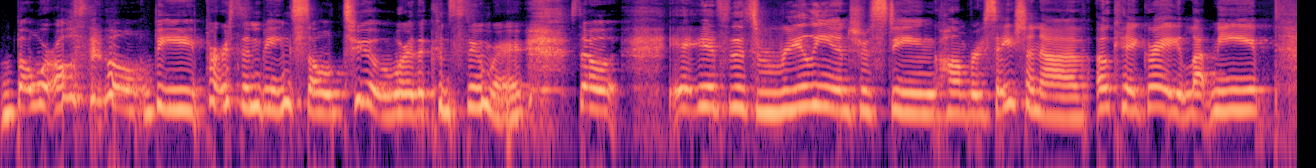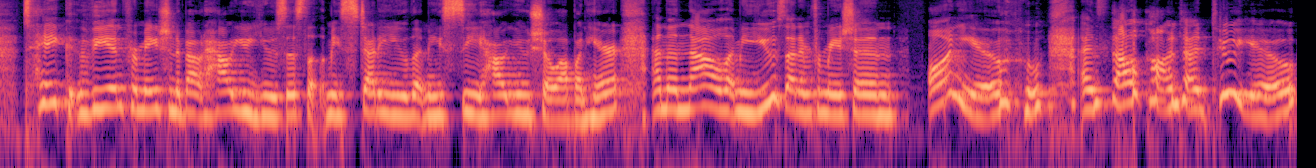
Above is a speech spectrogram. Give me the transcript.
but we're also the person being sold to. We're the consumer. So it's this really interesting conversation of, okay, great, let me take the information about how you use this, let me study you, let me see how you show up on here. And then now let me use that information on you and sell content to you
